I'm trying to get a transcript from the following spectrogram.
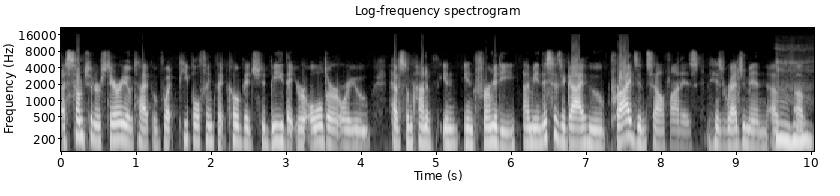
assumption or stereotype of what people think that COVID should be, that you're older or you have some kind of in, infirmity. I mean, this is a guy who prides himself on his his regimen of, of Mhm.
